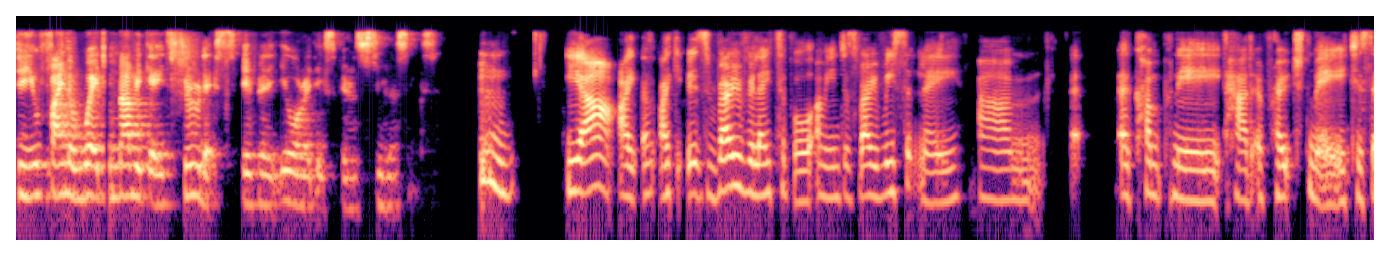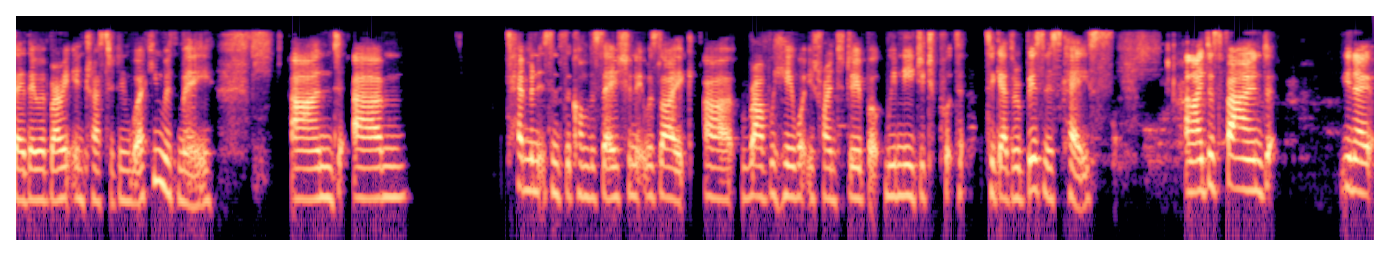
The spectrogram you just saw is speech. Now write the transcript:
do you find a way to navigate through this if you already experienced similar things? Yeah, I, I, it's very relatable. I mean, just very recently, um, a company had approached me to say they were very interested in working with me. And um, 10 minutes into the conversation, it was like, uh, Rav, we hear what you're trying to do, but we need you to put together a business case. And I just found, you know,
